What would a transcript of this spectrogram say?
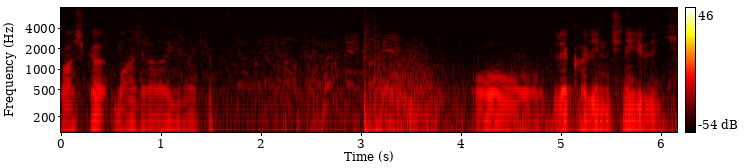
Başka maceralara girmek yok. Oo, direkt kalenin içine girdik.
